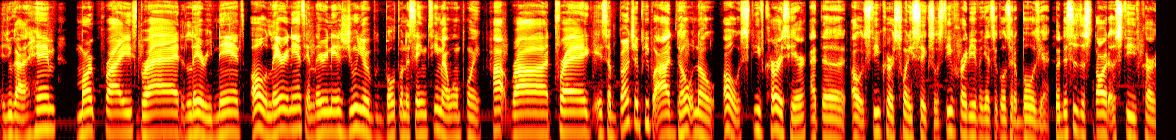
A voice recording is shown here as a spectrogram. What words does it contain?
and you got him, Mark Price, Brad, Larry Nance. Oh, Larry Nance and Larry Nance Jr. both on the same team at one point. Hot Rod, Craig. It's a bunch of people I don't know. Oh, Steve Kerr is here at the. Oh, Steve Kerr is 26, so Steve Kerr didn't even get to go to the Bulls yet. So this is the start of Steve Kerr.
